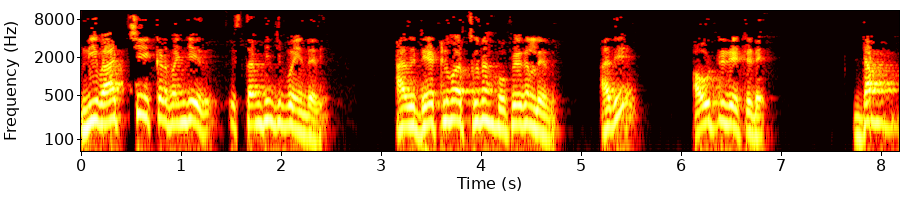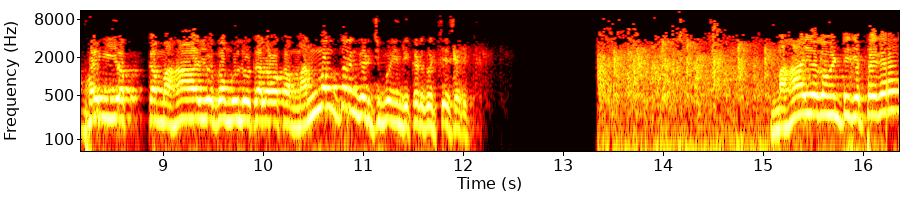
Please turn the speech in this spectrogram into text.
నీ వాచి ఇక్కడ పనిచేయదు. స్తంభించిపోయింది అది. అది డేట్లు మార్చుకున్నా ఉపయోగం లేదు. అది అవుట్ డేటెడే డెబ్బై ఒక్క మహాయుగములు గల ఒక మన్వంతరం గడిచిపోయింది ఇక్కడికి వచ్చేసరికి. మహాయుగం అంటే చెప్పాగా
